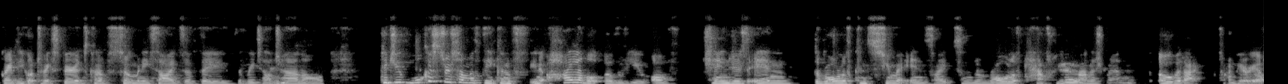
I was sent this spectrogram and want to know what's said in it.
great that you got to experience kind of so many sides of the, the retail mm-hmm. channel. Could you walk us through some of the kind of you know high level overview of changes in the role of consumer insights and the role of category yeah. management over that time period?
